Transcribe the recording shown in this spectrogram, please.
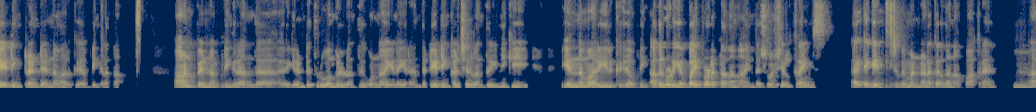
டேட்டிங் ட்ரெண்ட் என்னவா இருக்கு அப்டிங்கிறது தான். ஆண், பெண் அப்டிங்கிற அந்த 2 துருவங்கள் வந்து ஒண்ணா இணையிற அந்த டேட்டிங் கல்ச்சர் வந்து இன்னைக்கு என்ன மாரி இருக்கு அப்டி அதனுடைய பை ப்ராடக்ட்டா தான் நான் இந்த சோசியல் கிரைம்ஸ் அ அகைன்ஸ்ட் விமன் நடக்கிறத நான். ஆ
